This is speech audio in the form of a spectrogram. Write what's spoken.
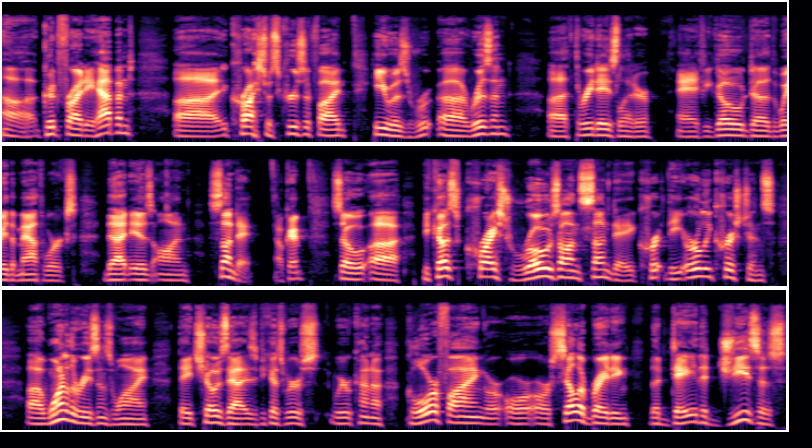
uh, Good Friday happened. Uh, Christ was crucified. He was uh, risen uh, three days later. And if you go to the way the math works, that is on Sunday. Okay. So uh, because Christ rose on Sunday, the early Christians, uh, one of the reasons why they chose that is because we were, we were kind of glorifying or, or, or celebrating the day that Jesus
